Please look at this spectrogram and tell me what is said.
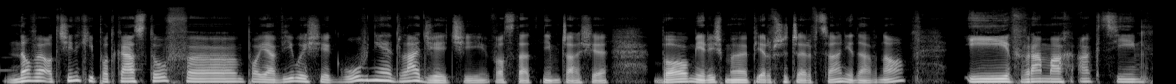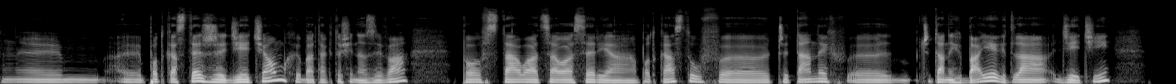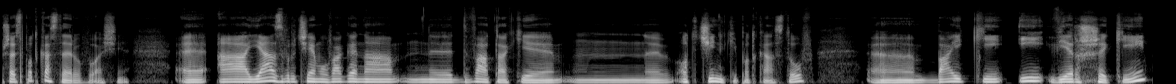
Nowe odcinki podcastów e, pojawiły się głównie dla dzieci w ostatnim czasie, bo mieliśmy 1 czerwca niedawno i w ramach akcji e, podcasterzy dzieciom, chyba tak to się nazywa, powstała cała seria podcastów e, czytanych, czytanych bajek dla dzieci przez podcasterów właśnie. E, a ja zwróciłem uwagę na mm, dwa takie mm, odcinki podcastów. E, bajki i wierszyki.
